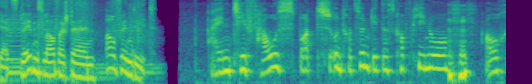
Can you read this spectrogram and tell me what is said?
Jetzt Lebenslauf erstellen auf Indeed. Ein TV-Spot und trotzdem geht das Kopfkino auch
